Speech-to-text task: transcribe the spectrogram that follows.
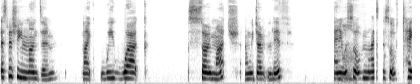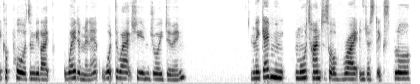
especially in London, like we work so much and we don't live. And it was Mm. sort of nice to sort of take a pause and be like, wait a minute, what do I actually enjoy doing? And it gave me more time to sort of write and just explore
